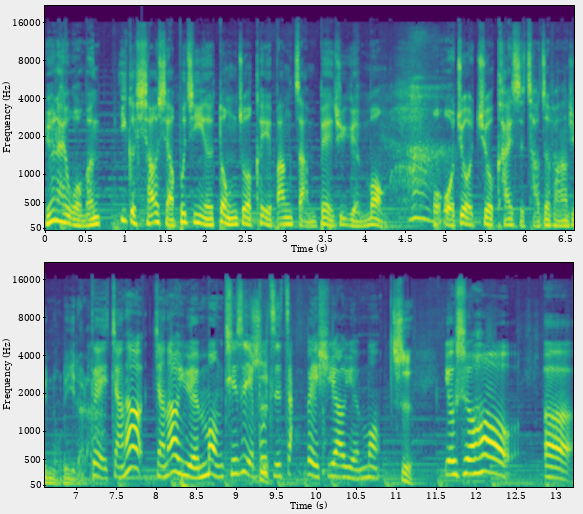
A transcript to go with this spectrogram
原来我们一个小小不经意的动作，可以帮长辈去圆梦。我我就就开始朝这方向去努力了啦。对，讲到讲到圆梦，其实也不止长辈需要圆梦，是有时候。呃，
